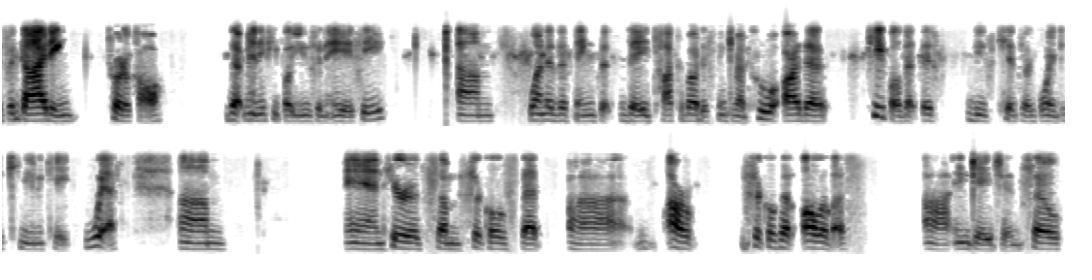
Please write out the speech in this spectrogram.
it's a guiding protocol that many people use in AAC um, one of the things that they talk about is thinking about who are the people that this, these kids are going to communicate with. Um, and here are some circles that uh, are circles that all of us uh, engage in. So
